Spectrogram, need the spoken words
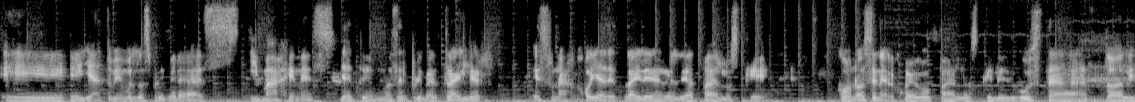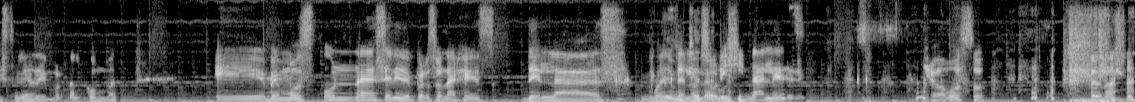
Eh, ya tuvimos las primeras imágenes, ya tuvimos el primer tráiler. Es una joya de tráiler en realidad para los que conocen el juego, para los que les gusta toda la historia de Mortal Kombat. Eh, vemos una serie de personajes de las pues, de los originales. Qué baboso. Perdón.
